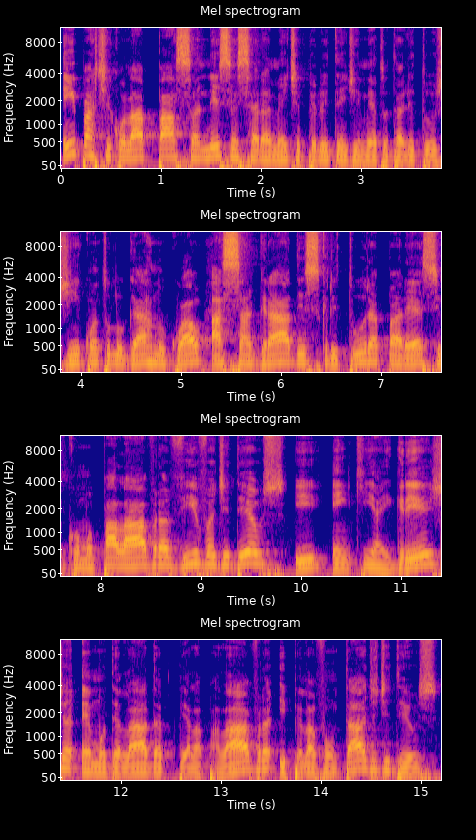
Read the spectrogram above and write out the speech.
em particular passa necessariamente pelo entendimento da liturgia enquanto lugar no qual a Sagrada Escritura aparece como palavra viva de Deus e em que a Igreja é modelada pela palavra e pela vontade de Deus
